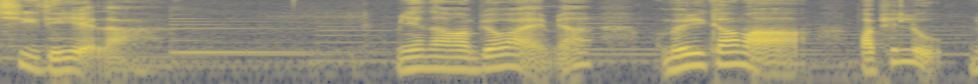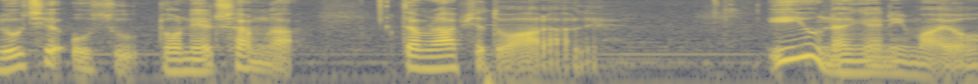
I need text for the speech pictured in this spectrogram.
ရှိသေးရဲ့လား မြင်သာအောင်ပြောရရင်များအမေရိကမှာဘာဖြစ်လို့မျိုးချစ်အုပ်စုဒေါ်နယ်ထရမ့်ကတမရဖြစ်သွားတာလဲ EU နိုင်ငံတွေမှာရော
